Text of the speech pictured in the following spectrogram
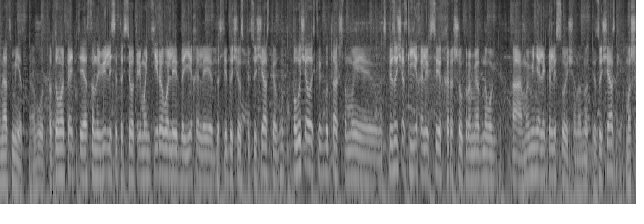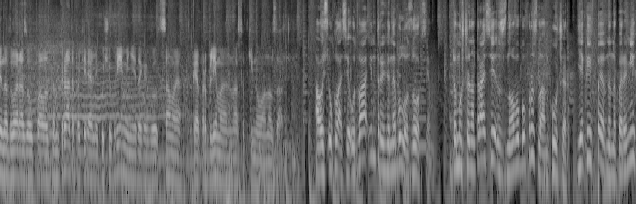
на отметку. Вот. Потом опять остановились, это все отремонтировали, доехали до следующего спецучастка. Ну, получалось как бы так, что мы в спецучастке ехали все хорошо, кроме одного. А, мы меняли колесо еще на одном спецучастке. Машина два раза упала с домкрата, потеряли кучу времени. Это как бы вот самая такая проблема нас откинула назад. А ось у класі У2 інтриги не було зовсім, тому що на трасі знову був Руслан Кучер, який впевнено переміг,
